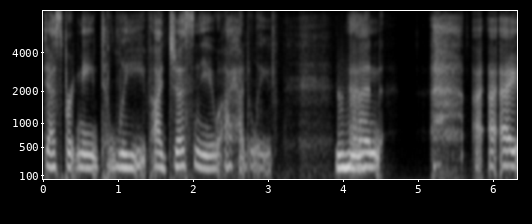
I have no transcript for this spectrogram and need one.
desperate need to leave. I just knew I had to leave. Mm-hmm. And I, I,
